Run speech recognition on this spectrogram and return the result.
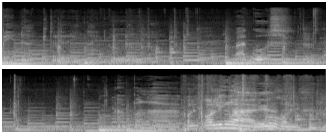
beda gitu dari yang lain. Bagus. Hmm. Apalah calling calling lah oh, calling, calling.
